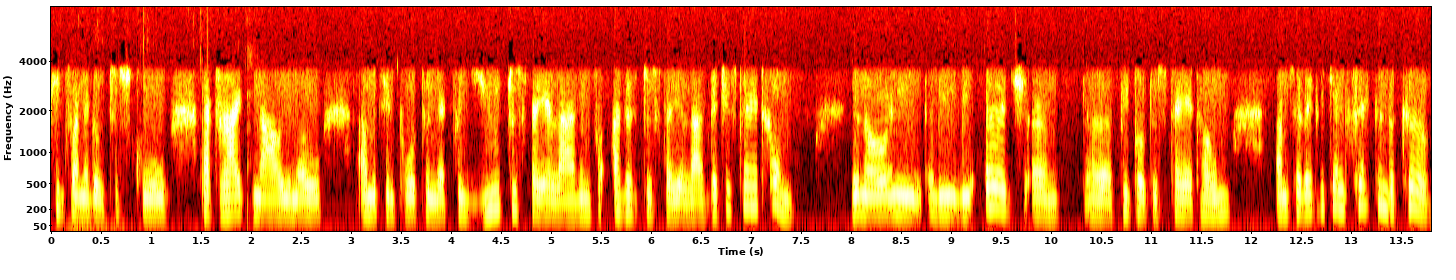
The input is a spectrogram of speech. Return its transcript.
Kids want to go to school, but right now, you know, um, it's important that for you to stay alive and for others to stay alive, that you stay at home you know, and we, we urge um, uh, people to stay at home um, so that we can flatten the curve.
